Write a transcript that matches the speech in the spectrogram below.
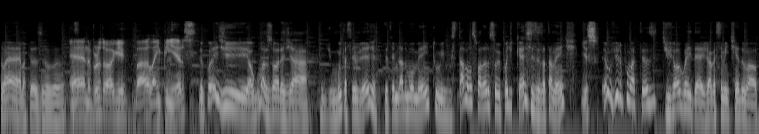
não é, Matheus? No... É, no Brewdog Bar, lá em Pinheiros. Depois de algumas horas já de muita cerveja, em determinado momento, estávamos falando sobre podcasts exatamente. Isso. Eu viro pro Matheus e jogo a ideia, jogo a sementinha do mal.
